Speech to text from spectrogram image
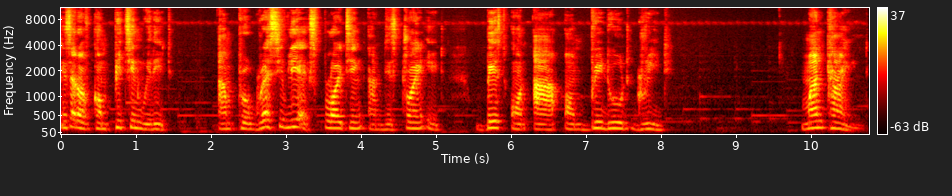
instead of competing with it and progressively exploiting and destroying it based on our unbridled greed. Mankind,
